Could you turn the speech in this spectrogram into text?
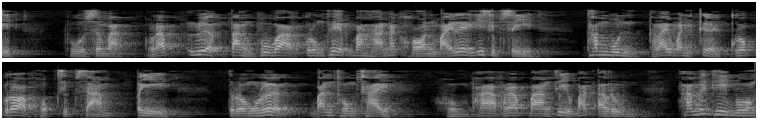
จิต ผู้สมัครรับเลือกตั้งผู้ว่ากรุงเทพมหานครหมายเลข 24 ทำบุญคล้ายวันเกิดครบรอบ 63 ปี ตรงเลิกบรรทงชัยห่มผ้าพระปางที่วัดอรุณทำพิธีบวง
